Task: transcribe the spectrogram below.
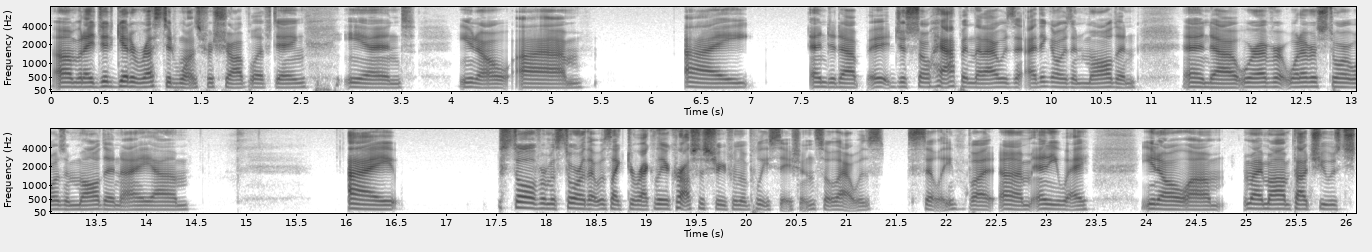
Um, but I did get arrested once for shoplifting, and you know, um, I ended up. It just so happened that I was. I think I was in Malden, and uh, wherever, whatever store it was in Malden, I um, I stole from a store that was like directly across the street from the police station. So that was silly. But um, anyway, you know, um, my mom thought she was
